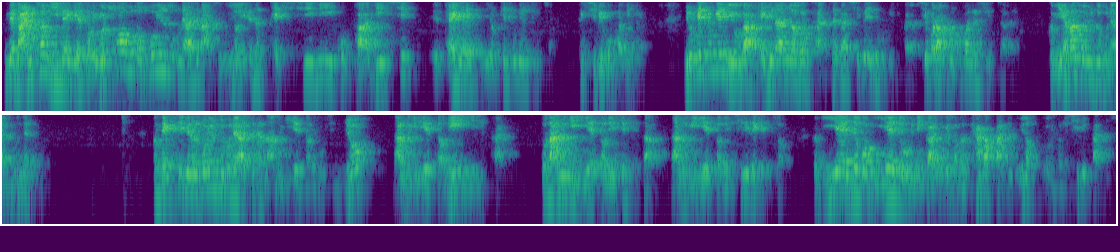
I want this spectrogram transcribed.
근데 11,200에서 이걸 처음부터 소인수분해 하지 마시고요. 얘는 112 곱하기 10, 100에 이렇게 쪼갤 수 있죠. 112 곱하기 100. 이렇게 쪼갠 이유가 100이라는 녀석 자체가 10의 제곱이니까요. 10을 앞으로 뽑아낼 수 있잖아요. 그럼 얘만 소인수분해 하시면 되는 거예요. 그럼 112를 소인수분해 하시면 나누기 2 했더니 56, 나누기 2 했더니 28. 또 나누기 2 했더니 14, 나누기 2 했더니 7이 되겠죠. 그럼 2의 제곱, 2의 제곱이니까 여기서는 4가 빠지고요. 여기서는 10이 빠지죠.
